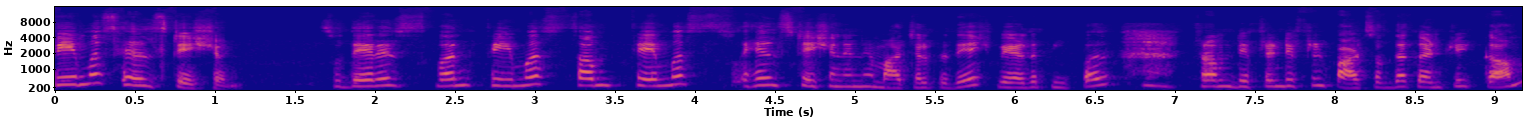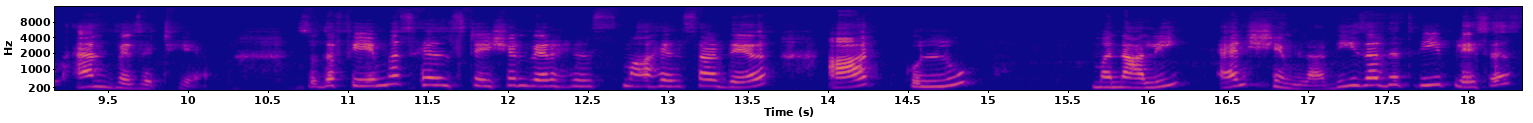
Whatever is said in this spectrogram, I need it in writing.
famous hill station. So there is one famous, some famous hill station in Himachal Pradesh where the people from different different parts of the country come and visit here. So the famous hill station where hills, hills are there are Kullu, Manali and Shimla. These are the three places,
